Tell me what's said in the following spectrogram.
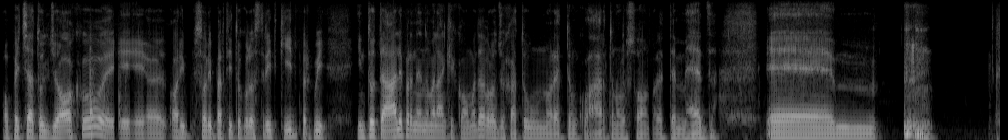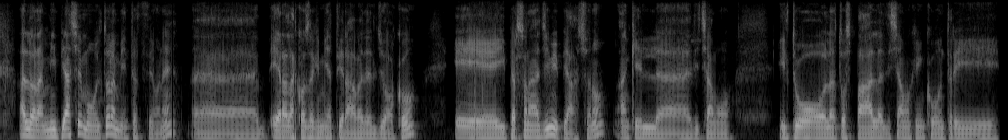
ho pecciato il gioco e eh, ho ri- sono ripartito con lo Street Kid, per cui in totale, prendendomela anche comoda, avrò giocato un'oretta e un quarto, non lo so, un'oretta e mezza. Ehm, Allora, mi piace molto l'ambientazione, eh, era la cosa che mi attirava del gioco e i personaggi mi piacciono, anche il, eh, diciamo, il tuo, la tua spalla, diciamo, che incontri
